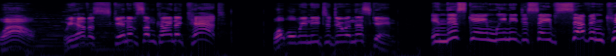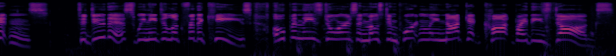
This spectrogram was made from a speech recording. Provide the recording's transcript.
Wow, we have a skin of some kind of cat. What will we need to do in this game? In this game, we need to save seven kittens. To do this, we need to look for the keys, open these doors, and most importantly, not get caught by these dogs.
